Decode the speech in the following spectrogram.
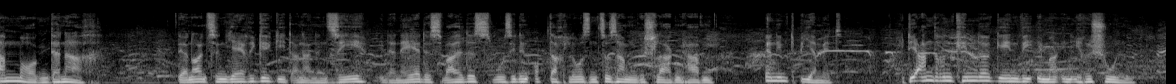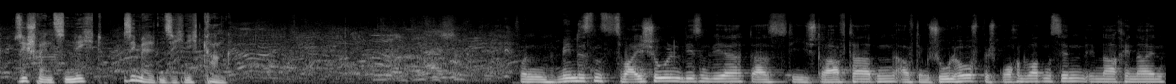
Am Morgen danach. Der 19-Jährige geht an einen See in der Nähe des Waldes, wo sie den Obdachlosen zusammengeschlagen haben. Er nimmt Bier mit. Die anderen Kinder gehen wie immer in ihre Schulen. Sie schwänzen nicht, sie melden sich nicht krank. Von mindestens zwei Schulen wissen wir, dass die Straftaten auf dem Schulhof besprochen worden sind im Nachhinein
